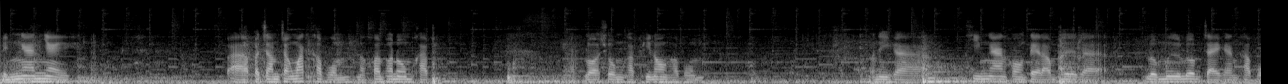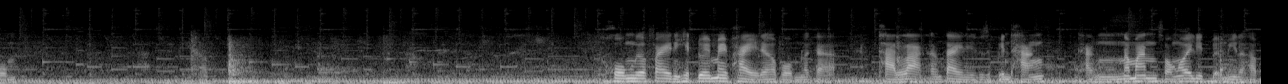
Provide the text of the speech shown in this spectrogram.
เป็นงานใหญ่ประจำจังหวัดครับผมนครพนมครับรอชมครับพี่น้องครับผม วันนี้ก็ทีมงานของแต่ละอำเภอก็ร่วมมือร่วมใจกันครับผมครับโครงเรือไฟนี่เฮ็ดด้วยไม้ไผ่นะครับผมแล้วก็ฐานลากข้างใต้นี่ก็จะเป็นถังถังน้ำมัน 200 ลิตรแบบนี้แหละครับ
